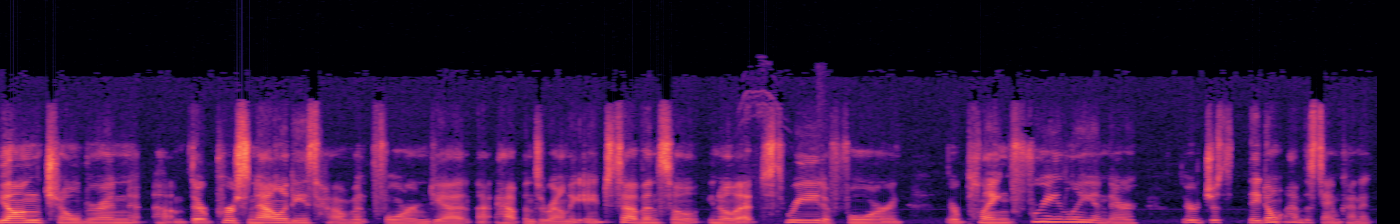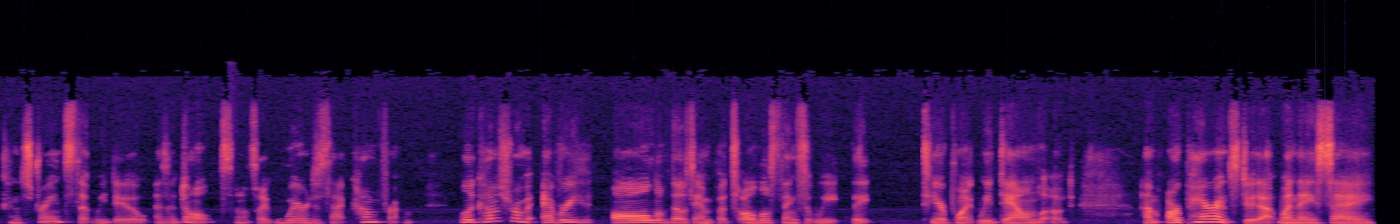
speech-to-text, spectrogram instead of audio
young children, um, their personalities haven't formed yet. That happens around the age seven. So, you know, that's three to four, and they're playing freely and they're they're just they don't have the same kind of constraints that we do as adults. And it's like, where does that come from? Well, it comes from every all of those inputs, all those things that we they, to your point, we download. Um, our parents do that when they say,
